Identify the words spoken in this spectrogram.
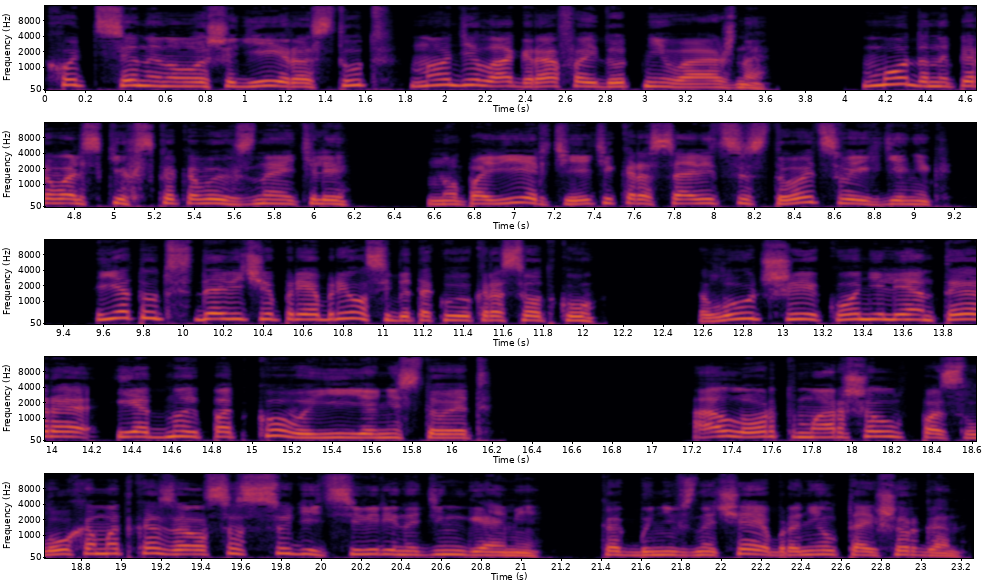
Хоть цены на лошадей растут, но дела графа идут неважно. Мода на первальских скаковых, знаете ли. Но поверьте, эти красавицы стоят своих денег. Я тут давеча приобрел себе такую красотку. Лучшие кони Леонтера и одной подковы ее не стоят. А лорд-маршал, по слухам, отказался судить Северина деньгами как бы невзначай обронил Тайшерган.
